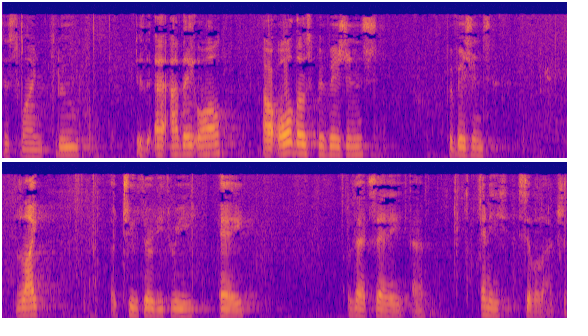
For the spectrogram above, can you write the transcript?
the swine flu. uh, are they all, are all those provisions, provisions like 233A let's say uh, any civil action?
